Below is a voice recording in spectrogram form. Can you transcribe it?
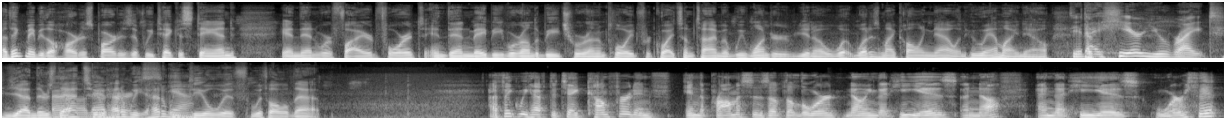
I think maybe the hardest part is if we take a stand and then we're fired for it, and then maybe we're on the beach, we're unemployed for quite some time, and we wonder, you know, what what is my calling now, and who am I now? Did I hear you right? Yeah, and there's that Oh, too. that how do we how do we Yeah. deal with with all of that? I think we have to take comfort in in the promises of the Lord, knowing that He is enough and that He is worth it.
